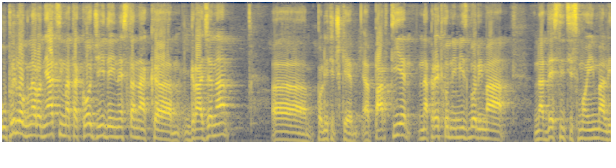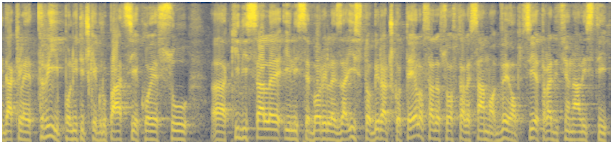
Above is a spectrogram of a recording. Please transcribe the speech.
U prilog narodnjacima takođe ide i nestanak eh, građana, eh, političke eh, partije. Na prethodnim izborima na desnici smo imali dakle tri političke grupacije koje su kidisale ili se borile za isto biračko telo, sada su ostale samo dve opcije, tradicionalisti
